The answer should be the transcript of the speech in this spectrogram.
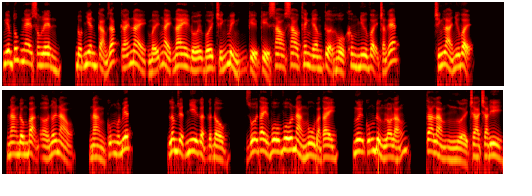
nghiêm túc nghe xong lên, đột nhiên cảm giác cái này mấy ngày nay đối với chính mình kỳ kỳ sao sao thanh âm tựa hồ không như vậy chán ghét. Chính là như vậy. Nàng đồng bạn ở nơi nào, nàng cũng muốn biết. Lâm Duyệt Nhi gật gật đầu, duỗi tay vô vô nàng ngu bàn tay, ngươi cũng đừng lo lắng, ta làm người cha cha đi.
